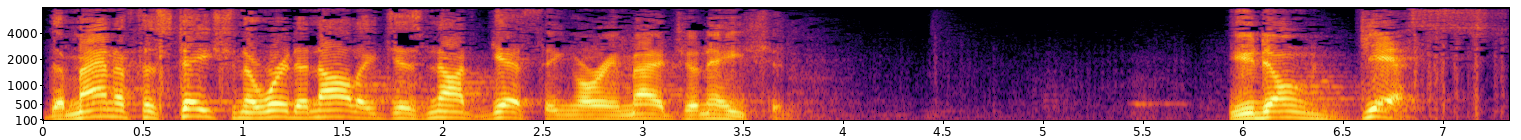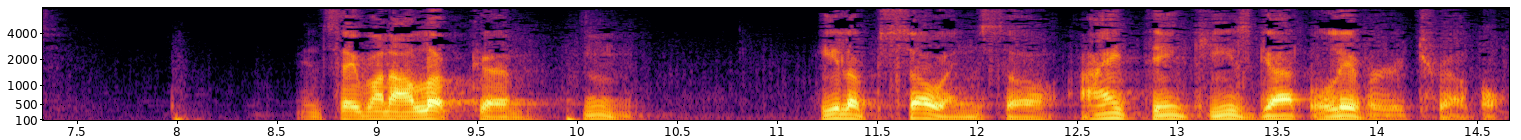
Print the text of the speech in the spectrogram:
The manifestation of word of knowledge is not guessing or imagination. You don't guess and say, well, now look, uh, hmm, he looks so-and-so. I think he's got liver trouble.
